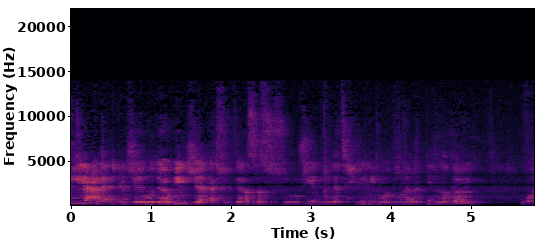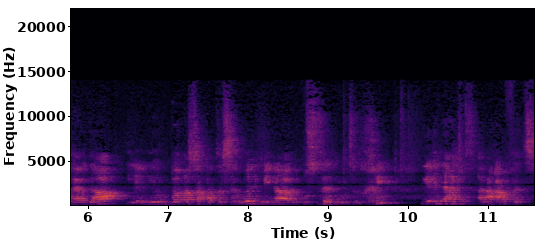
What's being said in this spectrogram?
قيل على أن الجداول جاءت في الدراسة السوسيولوجية دون تحليل ودون متن نظري. وهذا يعني ربما سقط سهوا من الأستاذ المتدخل لأن هذه المساله عرفت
